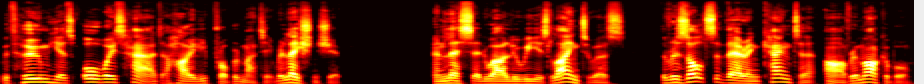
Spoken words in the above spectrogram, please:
with whom he has always had a highly problematic relationship. Unless Edouard Louis is lying to us, the results of their encounter are remarkable.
